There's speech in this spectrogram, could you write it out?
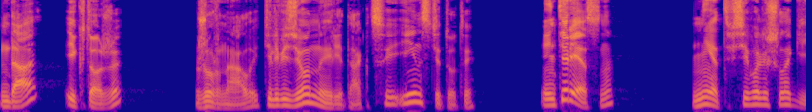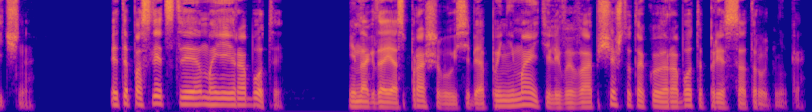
Да? И кто же? Журналы, телевизионные редакции и институты. Интересно. Нет, всего лишь логично. Это последствия моей работы. Иногда я спрашиваю себя, понимаете ли вы вообще, что такое работа пресс-сотрудника?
